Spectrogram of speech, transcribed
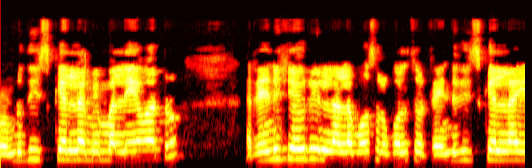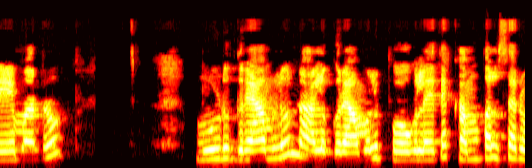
రెండు తీసుకెళ్ళిన మిమ్మల్ని ఏమనరు. రెండు చెవిరీలు నల్లబోసలు కొలుసు రెండు తీసుకెళ్ళినా ఏమనరు. మూడు గ్రాములు నాలుగు గ్రాములు పోగులు అయితే కంపల్సరీ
